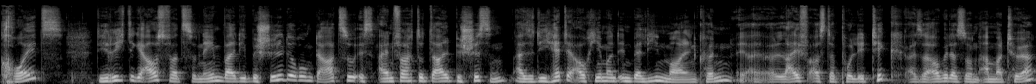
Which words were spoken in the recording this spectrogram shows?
Kreuz die richtige Ausfahrt zu nehmen, weil die Beschilderung dazu ist einfach total beschissen. Also die hätte auch jemand in Berlin malen können, äh, live aus der Politik, also auch wieder so ein Amateur.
